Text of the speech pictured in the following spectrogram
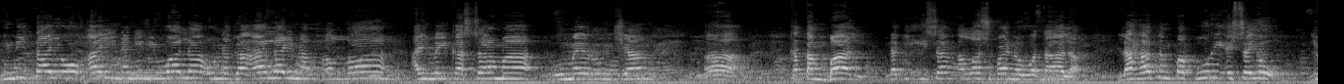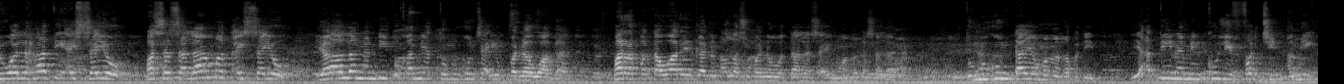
Hindi tayo ay naniniwala o nag-aalay ng Allah ay may kasama o mayroon siyang ah, katambal. Nag-iisang Allah subhanahu wa ta'ala. Lahat ng papuri ay sayo. Luwalhati ay sayo. Pasasalamat ay sayo. Ya Allah, nandito kami at tumugon sa iyong panawagan para patawarin ka ng Allah subhanahu wa ta'ala sa iyong mga kasalanan. Tumugon tayo mga kapatid. Yaatina min kulli fajjin amik.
